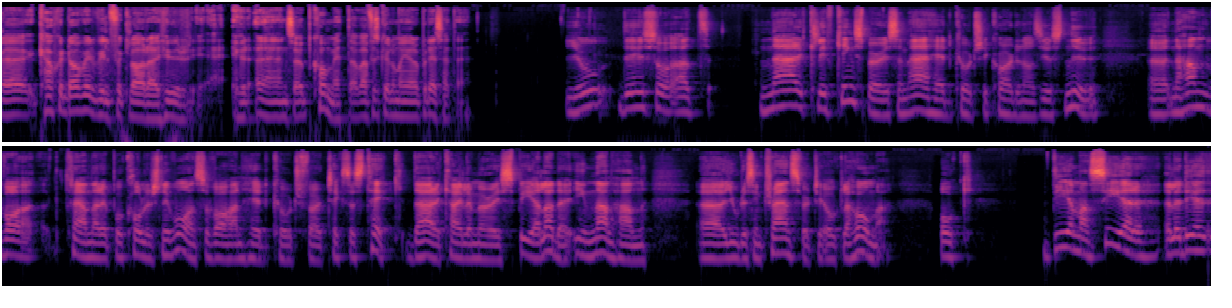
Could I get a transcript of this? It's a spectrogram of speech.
Eh, kanske David vill förklara hur, hur det ens har uppkommit då? Varför skulle man göra på det sättet? Jo, det är så att när Cliff Kingsbury som är head coach i Cardinals just nu, eh, när han var tränare på college-nivån så var han head coach för Texas Tech där Kyler Murray spelade innan han eh, gjorde sin transfer till Oklahoma. Och det man ser, eller det,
